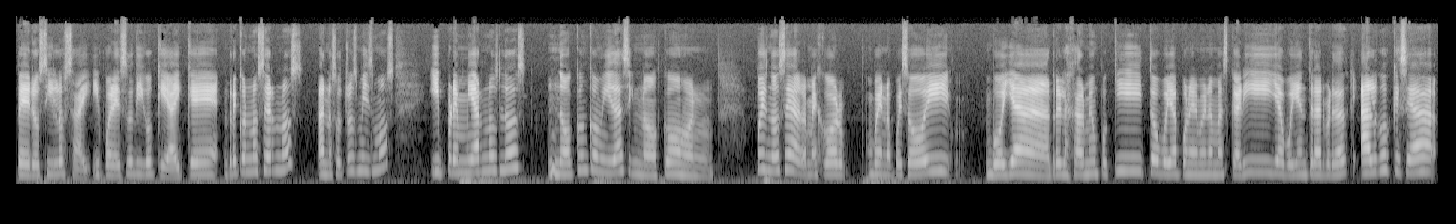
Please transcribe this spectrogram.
pero sí los hay. Y por eso digo que hay que reconocernos a nosotros mismos y premiárnoslos no con comida, sino con, pues no sé, a lo mejor, bueno, pues hoy voy a relajarme un poquito, voy a ponerme una mascarilla, voy a entrar, ¿verdad? Algo que sea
